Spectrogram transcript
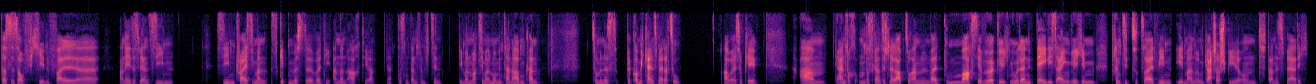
das ist auf jeden Fall, äh, ah ne, das wären sieben, sieben Tries, die man skippen müsste, weil die anderen acht, ja, ja, das sind dann 15, die man maximal momentan haben kann. Zumindest bekomme ich keins mehr dazu, aber ist okay. Ähm, ja, einfach um das Ganze schneller abzuhandeln, weil du machst ja wirklich nur deine Dailies eigentlich im Prinzip zurzeit wie in jedem anderen Gacha-Spiel und dann ist fertig.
